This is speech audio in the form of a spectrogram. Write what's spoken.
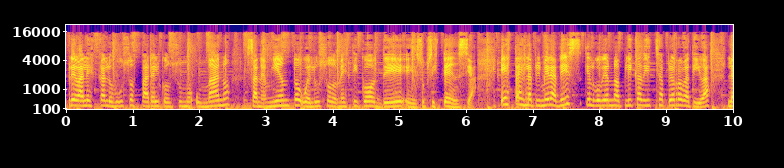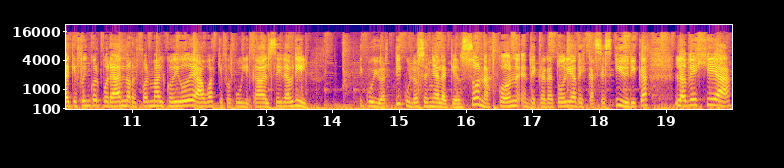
prevalezcan los usos para el consumo humano, saneamiento o el uso doméstico de eh, subsistencia. Esta es la primera vez que el gobierno aplica dicha prerrogativa, la que fue incorporada en la reforma del Código de Aguas que fue publicada el 6 de abril y cuyo artículo señala que en zonas con declaratoria de escasez hídrica, la DGA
